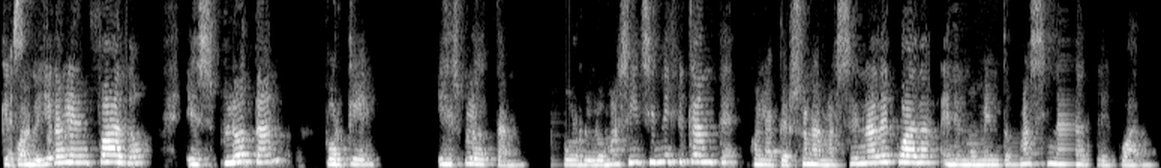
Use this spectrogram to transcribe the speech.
que cuando llega el enfado explotan porque explotan por lo más insignificante con la persona más inadecuada en el momento más inadecuado.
